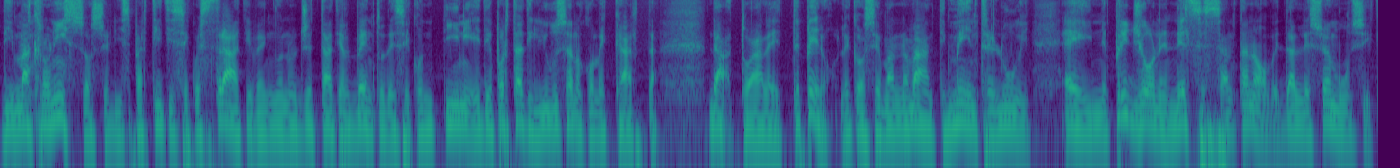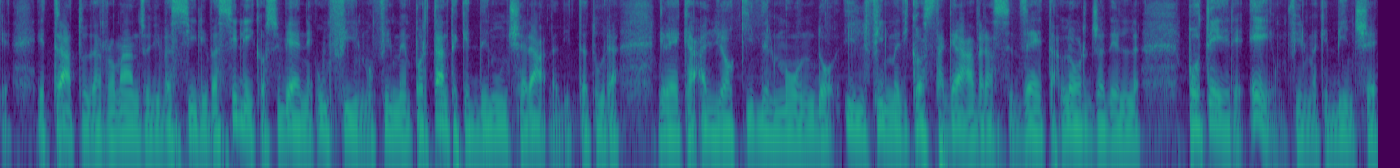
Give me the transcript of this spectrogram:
di Macronissos. Gli spartiti sequestrati vengono gettati al vento dei secondini e i deportati li usano come carta da toilette. Però le cose vanno avanti avanti mentre lui è in prigione nel 69 dalle sue musiche e tratto dal romanzo di Vassili Vassilikos viene un film, un film importante che denuncerà la dittatura greca agli occhi del mondo, il film di Costa Gavras Z, L'orgia del potere è un film che vince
